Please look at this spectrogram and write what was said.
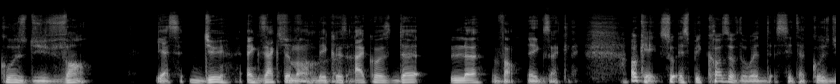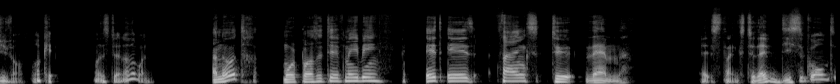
cause du vent. Yes, du, exactement. vent. Because à cause de le vent. Exactly. Okay, so it's because of the wind. C'est à cause du vent. Okay, let's do another one. Un autre, more positive maybe. It is thanks to them. It's thanks to them. 10 secondes.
